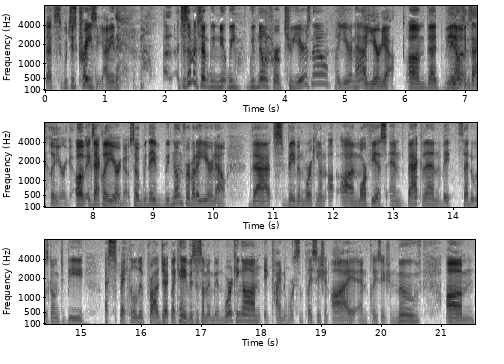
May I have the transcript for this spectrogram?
that's which is crazy. I mean. Uh, to some extent, we knew we we've known for two years now, a year and a half. A year, yeah. Um, that They announced uh, exactly a year ago. Oh, exactly a year ago. So they we've known for about a year now that they've been working on uh, on Morpheus, and back then they said it was going to be a speculative project. Like, hey, this is something we've been working on. It kind of works with PlayStation Eye and PlayStation Move. Um,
